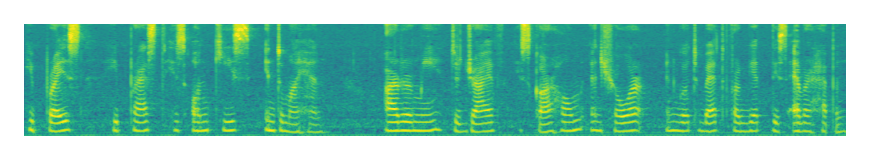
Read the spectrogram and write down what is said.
He pressed, he pressed his own keys into my hand, ordered me to drive his car home and shower and go to bed forget this ever happened.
